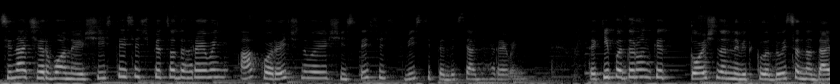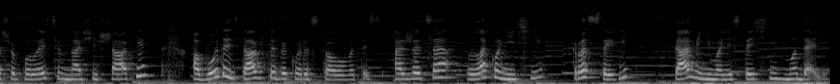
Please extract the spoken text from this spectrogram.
Ціна червоної 6500 гривень, а коричневої 6250 гривень. Такі подарунки точно не відкладуться на дальшу полицю в нашій шафі, а будуть завжди використовуватись, адже це лаконічні, красиві та мінімалістичні моделі.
